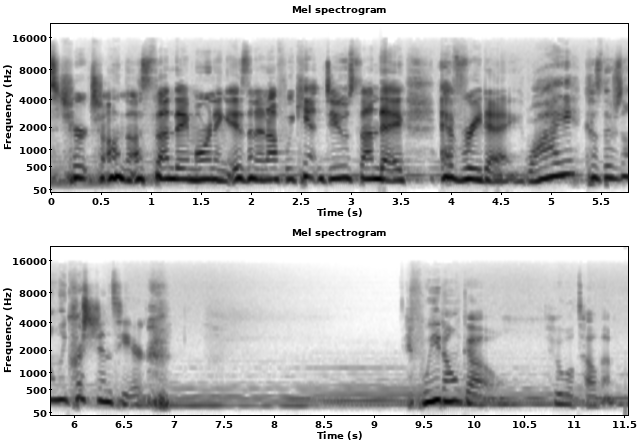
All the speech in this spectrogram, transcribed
church on a Sunday morning isn't enough. We can't do Sunday every day. Why? Because there's only Christians here. If we don't go, who will tell them?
